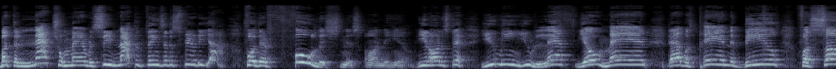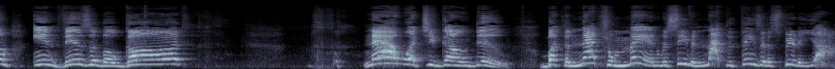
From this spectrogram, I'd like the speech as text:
But the natural man received not the things of the spirit of Yah, for their foolishness unto him. You don't understand? You mean you left your man that was paying the bills for some invisible God? Now what you gonna do? But the natural man receiving not the things of the spirit of Yah,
